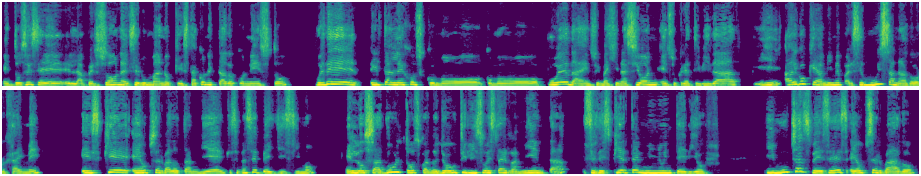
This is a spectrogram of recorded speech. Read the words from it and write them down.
Entonces eh, la persona, el ser humano que está conectado con esto, puede ir tan lejos como, como pueda en su imaginación, en su creatividad. Y algo que a mí me parece muy sanador, Jaime, es que he observado también, que se me hace bellísimo, en los adultos, cuando yo utilizo esta herramienta, se despierta el niño interior. Y muchas veces he observado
